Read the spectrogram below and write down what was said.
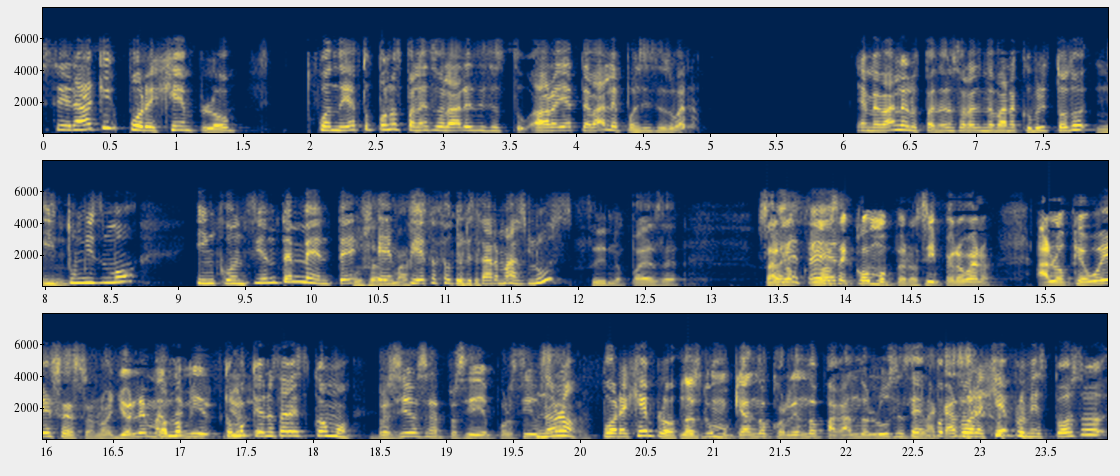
¿será que, por ejemplo, cuando ya tú pones paneles solares, dices tú, ahora ya te vale? Pues dices, bueno, ya me vale, los paneles solares me van a cubrir todo, y tú mismo inconscientemente empiezas a utilizar más luz. Sí, no puede ser. O sea, no, sé cómo, pero sí, pero bueno, a lo que voy es eso, ¿no? Yo le mandé ¿Cómo, mi... ¿Cómo que no sabes cómo? Pues sí, o sea, pues sí, por sí. O no, no, por ejemplo... No es como que ando corriendo apagando luces en la casa. Por ejemplo, mi esposo,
